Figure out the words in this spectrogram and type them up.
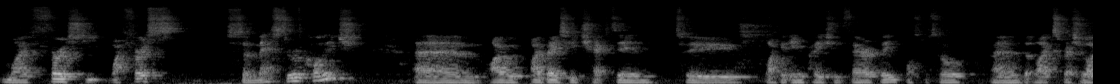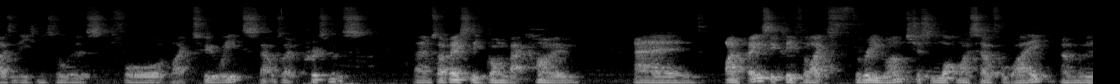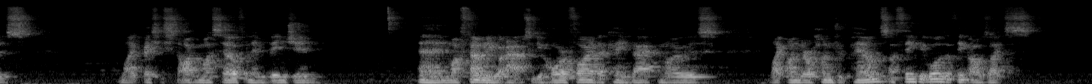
my first, my first semester of college. Um, I would, I basically checked in to like an inpatient therapy hospital and that like specialize in eating disorders for like two weeks. That was over Christmas. Um, so I basically gone back home and I basically for like three months just locked myself away and was like basically starving myself and then binging. And my family were absolutely horrified. I came back and I was like under 100 pounds, I think it was. I think I was like,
